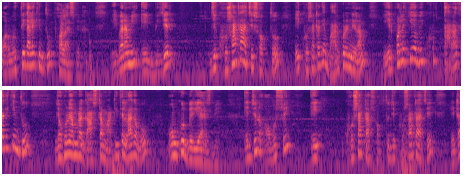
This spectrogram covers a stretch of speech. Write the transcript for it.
পরবর্তীকালে কিন্তু ফল আসবে না। এবার আমি এই বীজের যে খোসাটা আছে শক্ত, এই খোসাটাকে বার করে নিলাম। এর ফলে কী হবে, খুব তাড়াতাড়ি কিন্তু যখন আমরা গাছটা মাটিতে লাগাবো, অঙ্কুর বেরিয়ে আসবে। এর জন্য অবশ্যই এই খোসাটা, শক্ত যে খোসাটা আছে, এটা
